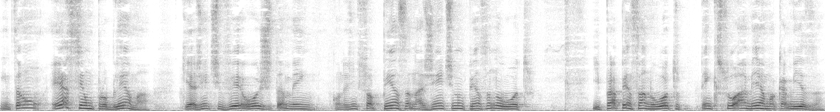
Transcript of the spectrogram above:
Então, esse é um problema que a gente vê hoje também, quando a gente só pensa na gente não pensa no outro. E para pensar no outro, tem que suar mesmo a camisa.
